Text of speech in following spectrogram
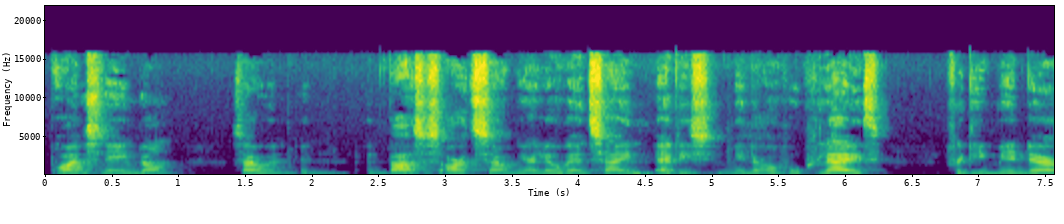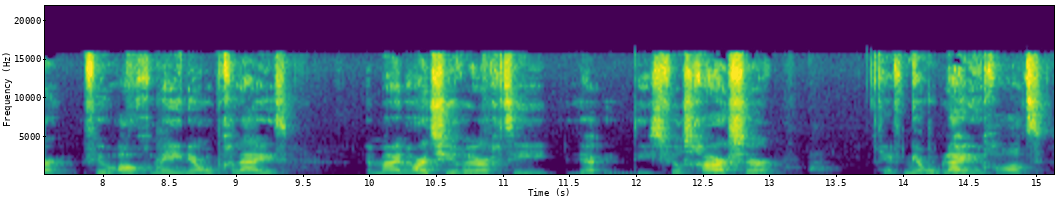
branche neem, dan zou een, een, een basisarts zou meer low-end zijn. Hè? Die is minder hoog opgeleid, verdient minder, veel algemener opgeleid. En mijn hartchirurg, die, die is veel schaarser, heeft meer opleiding gehad,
